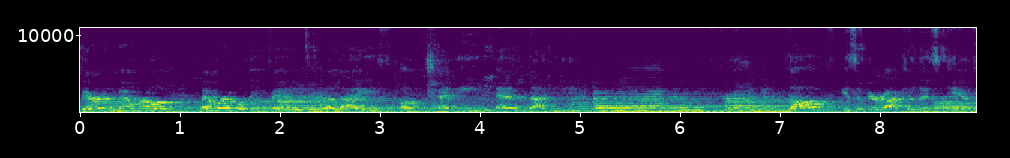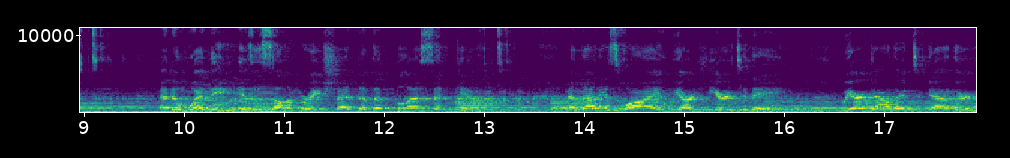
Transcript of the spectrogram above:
very memorable, memorable event in the life of Jenny and Danley. Love is a miraculous gift, and a wedding is a celebration of that blessed gift. And that is why we are here today. We are gathered together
